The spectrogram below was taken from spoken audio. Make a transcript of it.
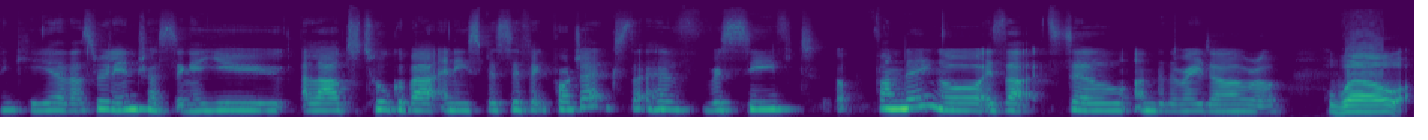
Thank you. Yeah, that's really interesting. Are you allowed to talk about any specific projects that have received funding, or is that still under the radar? Or well,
